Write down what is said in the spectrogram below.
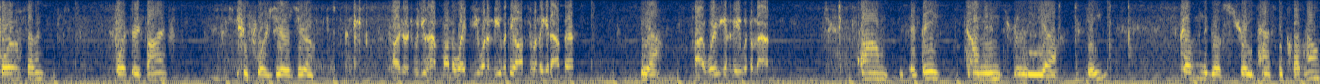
407 435 2400. All right, George. would you have them on the way. Do you want to meet with the officer when they get out there? Yeah. All right. Where are you going to meet with them at? Um, if they come in through the uh, gate, tell them to go straight past the clubhouse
